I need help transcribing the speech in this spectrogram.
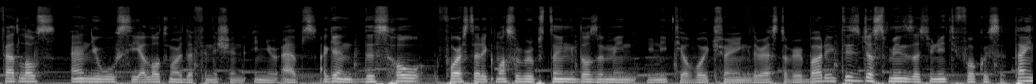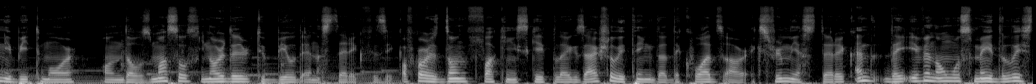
fat loss and you will see a lot more definition in your abs. Again, this whole four aesthetic muscle groups thing doesn't mean you need to avoid training the rest of your body. This just means that you need to focus a tiny bit more on those muscles in order to build an aesthetic physique. Of course, don't fucking skip legs. I actually think that the quads are extremely aesthetic and they even almost made the list,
